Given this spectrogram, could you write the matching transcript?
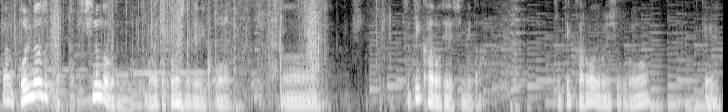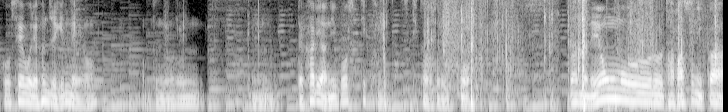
그냥 돌면서 툭툭 치는 거거든요. 뭐 하여튼 그런 식으로 되어 있고 어, 스티커로 되어 있습니다. 스티커로 이런 식으로 되어 있고 세월의 흔적이 있네요. 아무튼 이런 음, 데칼이 아니고 스티커입니다. 스티커가 들어있고 그다음에 내용물을 다 봤으니까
